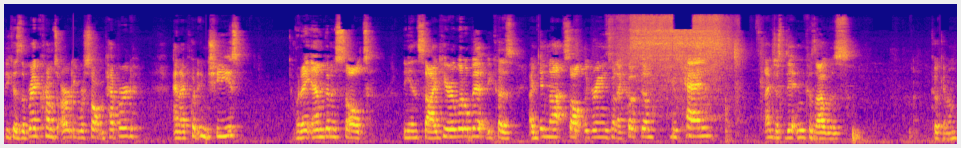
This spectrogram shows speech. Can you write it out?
because the breadcrumbs already were salt and peppered and I put in cheese, but I am gonna salt the inside here a little bit because I did not salt the greens when I cooked them. You can, I just didn't because I was cooking them.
